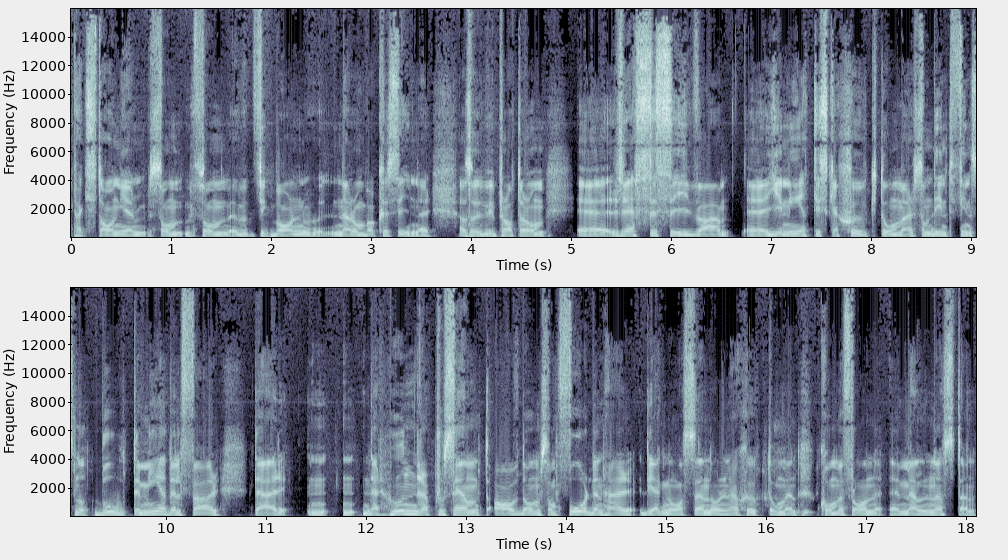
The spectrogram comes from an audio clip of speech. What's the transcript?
pakistanier som, som fick barn när de var kusiner. Alltså vi pratar om eh, recessiva eh, genetiska sjukdomar som det inte finns något botemedel för där där 100 procent av de som får den här diagnosen och den här sjukdomen kommer från eh, Mellanöstern.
